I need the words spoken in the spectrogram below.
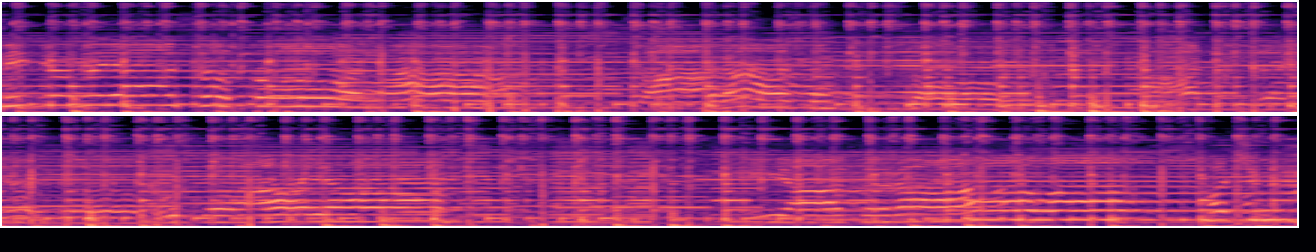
મિટ ગયા સપના સારા સંતો આનંદ આયા કરાવા કશું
